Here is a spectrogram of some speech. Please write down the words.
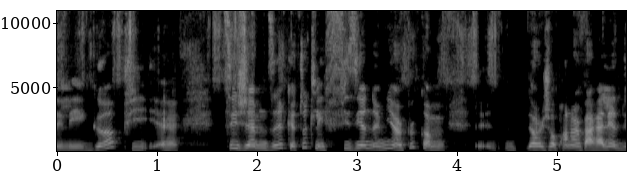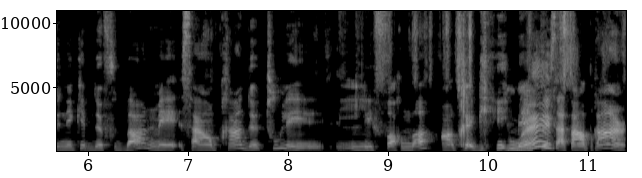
les gars, puis... Euh, sais, j'aime dire que toutes les physionomies, un peu comme, euh, je vais prendre un parallèle d'une équipe de football, mais ça en prend de tous les, les formats, entre guillemets. Ça t'en prend un,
